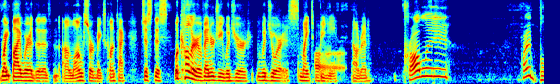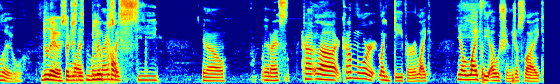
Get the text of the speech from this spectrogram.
right by where the uh, longsword makes contact. Just this. What color of energy would your would your smite be, Uh, Alred? Probably, probably blue. blue so just this Like- a blue nice, pulse like sea, you know, a nice kind of uh, kind of more like deeper, like you know, like the ocean, just like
